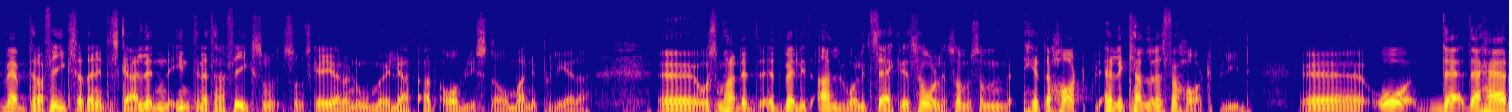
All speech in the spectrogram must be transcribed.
webbtrafik så att den inte ska, eller internettrafik som, som ska göra den omöjlig att, att avlyssna och manipulera. Eh, och som hade ett, ett, väldigt allvarligt säkerhetshål som, som heter heart, eller kallades för Heartbleed. Eh, och det, det här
